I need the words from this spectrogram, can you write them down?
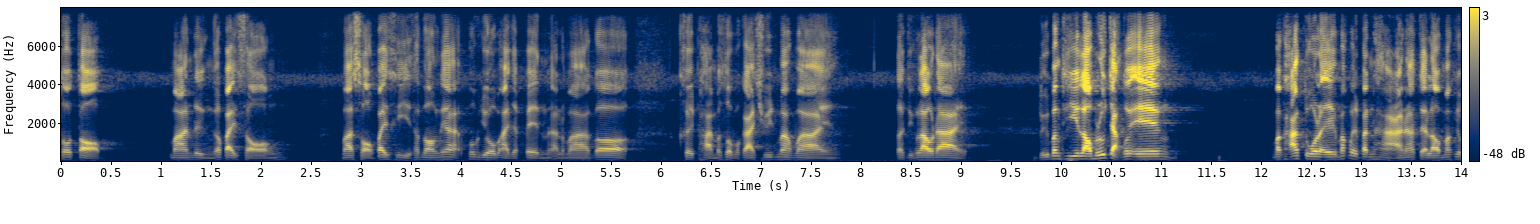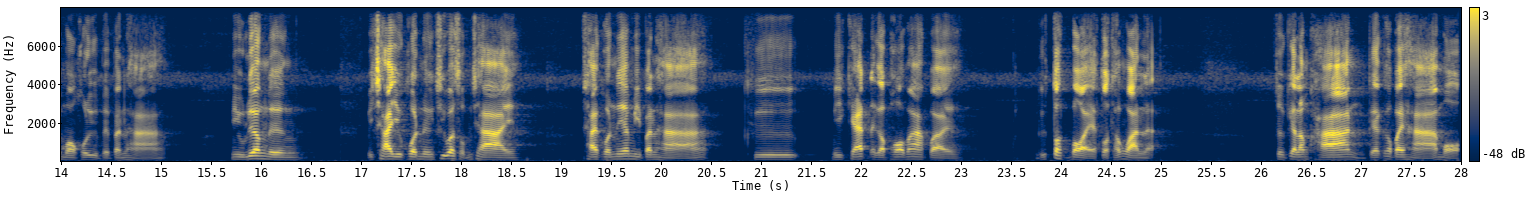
โต้ตอบมาหนึ่งก็ไปสอง มาสองไปสี่ทำนองเนี้ยพวกโยมอาจจะเป็นอาตมาก็เคยผ่านประสบการณ์ชีวิตมากมายเราจึงเล่าได้ หรือบางทีเราไม่รู้จักตัวเอง บางครั้งตัวเราเองมักเป็นปัญหานะ แต่เรามักจะมองคนอื่นเป็นปัญหา มีอยู่เรื่องหนึ่งมีชายอยู่คนหนึ่งชื่อว่าสมชาย ชายคนนี้มีปัญหาคือมีแก๊สในกระเพาะมากไป หรือตดบ่อยตดทั้งวันแหละจนแกลำคาญ แกก็ไปหาหมอ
